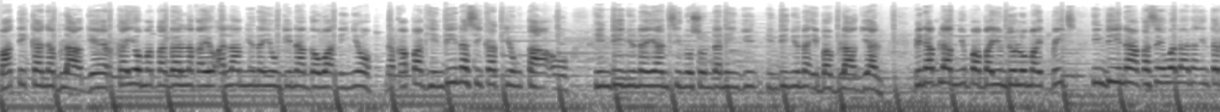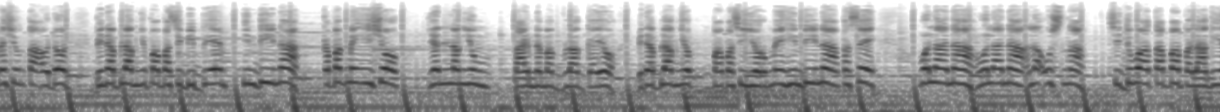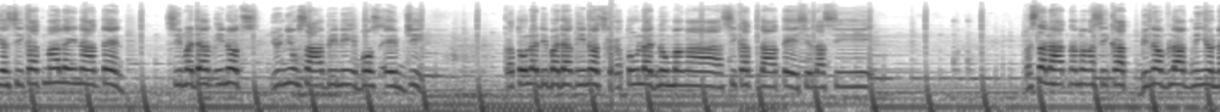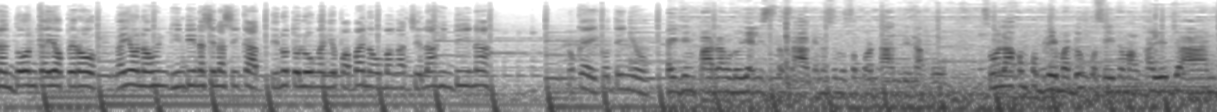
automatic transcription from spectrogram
batika na vlogger. Kayo matagal na kayo, alam nyo na yung ginagawa ninyo. Na kapag hindi na sikat yung tao, hindi nyo na yan sinusundan, hindi, hindi nyo na iba-vlog yan. Binablog nyo pa ba yung Dolomite Beach? Hindi na, kasi wala nang interest yung tao doon. Binablog nyo pa ba si BBM? Hindi na. Kapag may issue, yan lang yung time na mag-vlog kayo. Binablog nyo pa ba si Yorme? Hindi na, kasi wala na, wala na, laos na. Si Duwata pa, palagi yung sikat, malay natin. Si Madam Inots, yun yung sabi ni Boss MG. Katulad ni Madam Inots, katulad ng mga sikat dati, sila si... Basta lahat ng mga sikat, binablog ninyo, nandoon kayo, pero ngayon na hindi na sila sikat, tinutulungan nyo pa ba na umangat sila? Hindi na. Okay, continue. Naging parang loyalista sa akin na sinusuportahan din ako. So, wala akong problema doon kung sino man kayo dyan.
